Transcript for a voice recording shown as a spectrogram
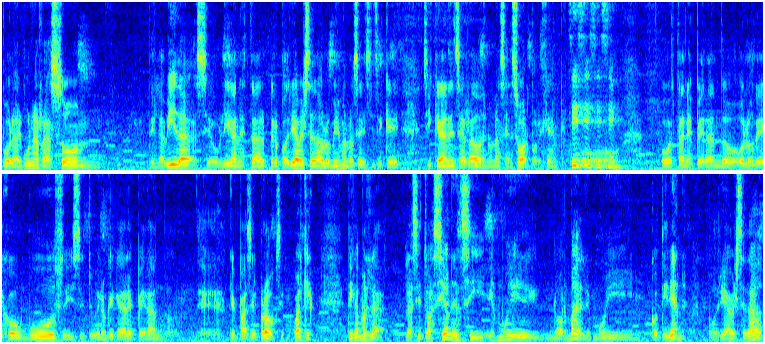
por alguna razón de la vida se obligan a estar, pero podría haberse dado lo mismo, no sé, si se que, si quedan encerrados en un ascensor, por ejemplo. Sí, sí, sí, sí. O están esperando, o los dejó un bus y se tuvieron que quedar esperando eh, que pase el próximo. Cualquier, digamos, la, la situación en sí es muy normal, es muy cotidiana, podría haberse dado.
